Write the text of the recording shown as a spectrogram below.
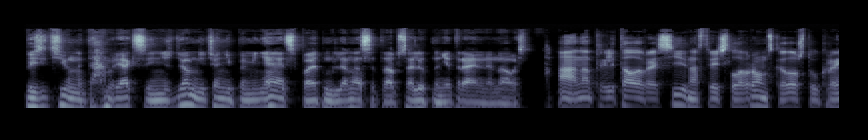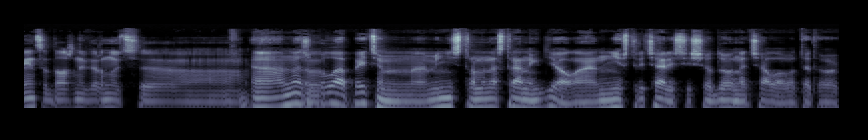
позитивных там реакций не ждем, ничего не поменяется, поэтому для нас это абсолютно нейтральная новость. А, она прилетала в Россию на встречу с Лавровым, сказала, что украинцы должны вернуть... э, А Она же Э. была по этим э, министром иностранных дел, они встречались еще до начала вот этого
